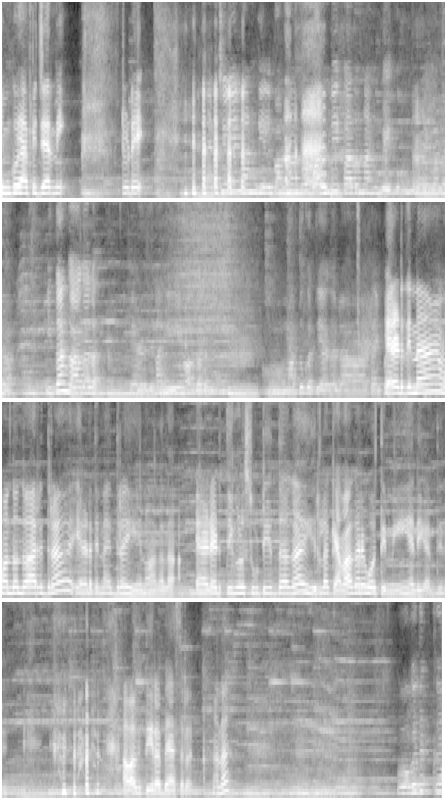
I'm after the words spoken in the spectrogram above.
ನಿಮಗೂ ಹ್ಯಾಪಿ ಜರ್ನಿ ಟುಡೇ ಆ್ಯಕ್ಚುಲಿ ನಂಗೆ ಇಲ್ಲಿ ಬಂದು ಅಂದ್ರೆ ಒನ್ ವೀಕ್ ಆದ್ರೂ ನಂಗೆ ಬೇಕು. ಇದ್ದಂಗೆ ಆಗಲ್ಲ. ಎರಡು ದಿನ ಏನು ಆಗಲ್ಲ. ಮಾತುಕತೆ ಆಗಲ್ಲ ಎರಡು ದಿನ ಒಂದೊಂದು ವಾರ ಇದ್ರೆ ಎರಡು ದಿನ ಇದ್ರೆ ಏನೂ ಆಗಲ್ಲ. ಎರಡೆರಡು ತಿಂಗಳು ಸೂಟಿ ಇದ್ದಾಗ ಇರ್ಲಕ್ಕೆ ಯಾವಾಗಾರೆ ಹೋಗ್ತೀನಿ ಅಲ್ಲಿಗೆ ಅಂತಿದ್ವಿ ಅವಾಗ ತೀರಾ ಬೇಸರ ಅಲ್ಲ? ಹೋಗೋದಕ್ಕೆ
